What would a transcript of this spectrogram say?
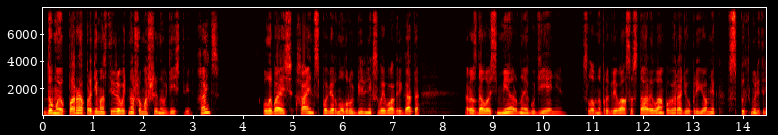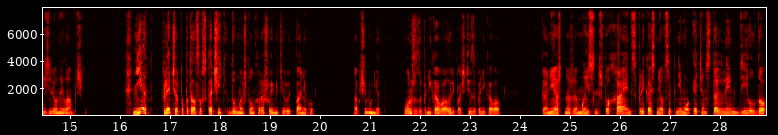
Думаю, пора продемонстрировать нашу машину в действии. Хайнц?» Улыбаясь, Хайнц повернул рубильник своего агрегата. Раздалось мерное гудение, словно прогревался старый ламповый радиоприемник, вспыхнули три зеленые лампочки. «Нет!» — Флетчер попытался вскочить, думая, что он хорошо имитирует панику. А почему нет? Он же запаниковал или почти запаниковал. Конечно же, мысль, что Хайнц прикоснется к нему этим стальным дилдо,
